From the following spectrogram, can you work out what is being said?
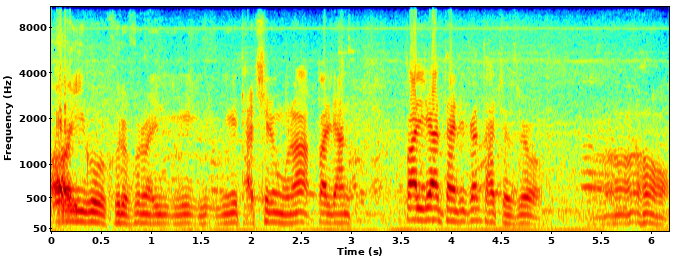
어, 이거 그렇구나. 이- 이- 이게 다치는구나. 빨리 안, 빨리 안 타니까 다쳐져. 어.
